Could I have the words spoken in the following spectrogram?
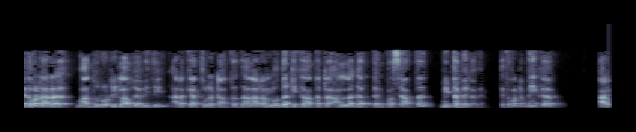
එතකොට අර වඳුරෝ රිලව් ඇවිදින් අරක ඇතුලට අත දාලා අර ලොඳ ටික අතට අල්ලගත්තන් පස්සේ අත මිට බෙල එතකොට මේක අර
